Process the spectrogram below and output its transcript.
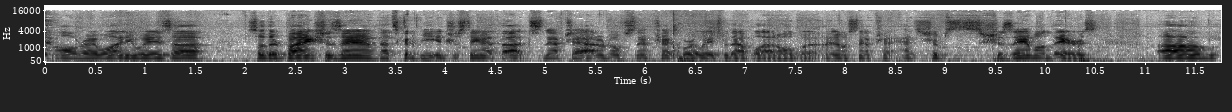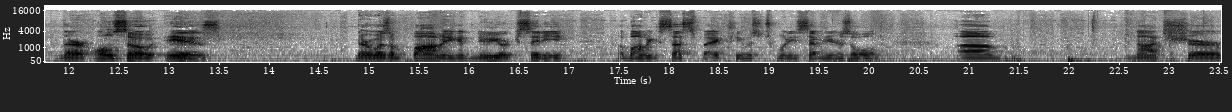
Shazam. All right. Well, anyways, uh, so they're buying Shazam. That's gonna be interesting. I thought Snapchat. I don't know if Snapchat correlates with Apple at all, but I know Snapchat has Shazam on theirs. Um, there also is. There was a bombing in New York City. A bombing suspect. He was 27 years old. Um, not sure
